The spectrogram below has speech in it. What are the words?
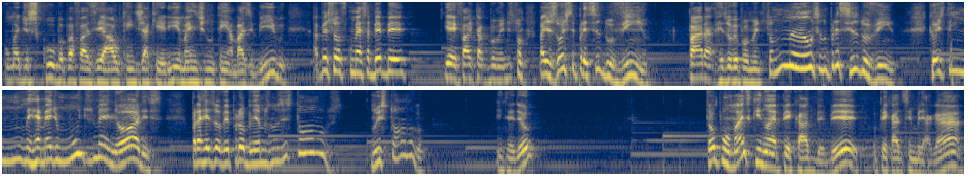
uma desculpa para fazer algo que a gente já queria, mas a gente não tem a base bíblica, a pessoa começa a beber. E aí fala que está com problema de estômago. Mas hoje você precisa do vinho para resolver o problema de estômago? Não, você não precisa do vinho. Que hoje tem um remédio muito melhores para resolver problemas nos estômagos, no estômago. Entendeu? Então, por mais que não é pecado beber, o pecado se embriagar,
